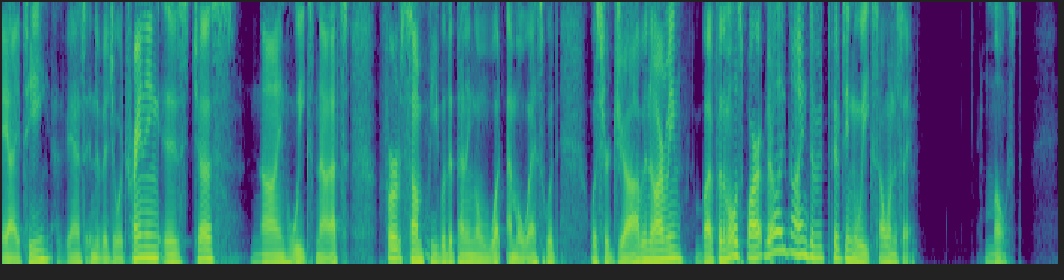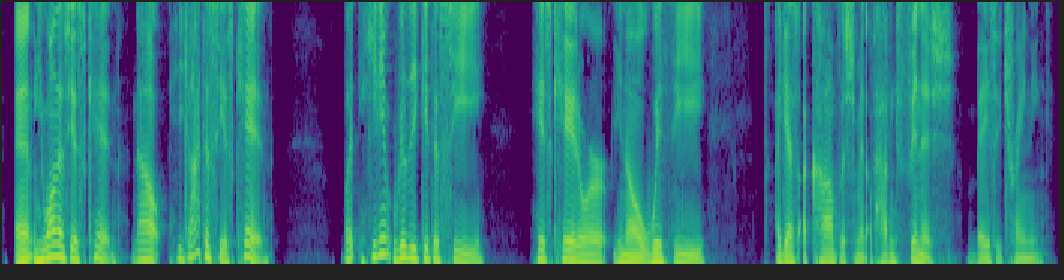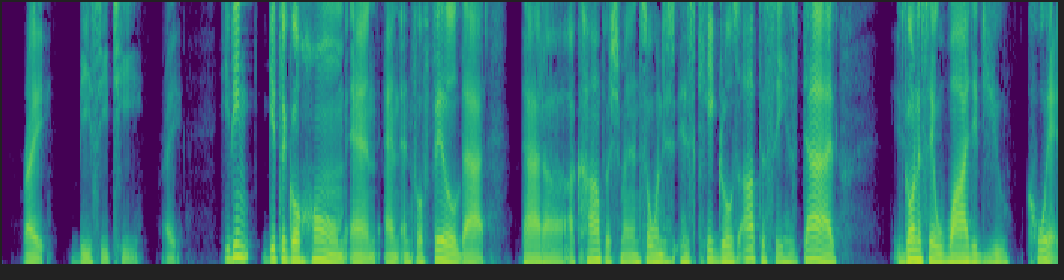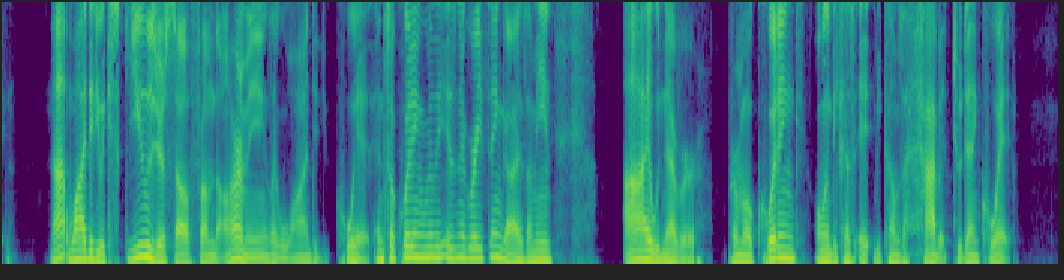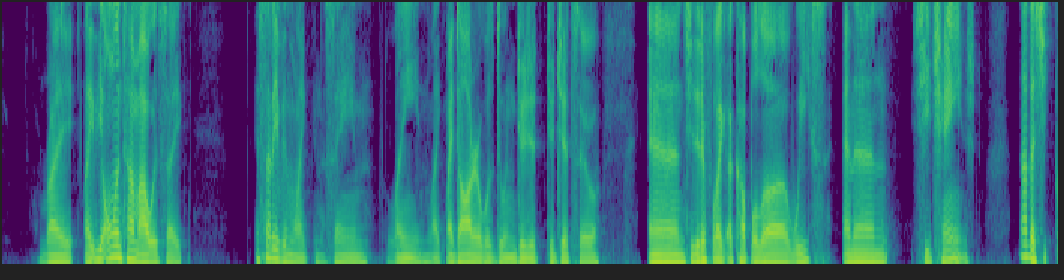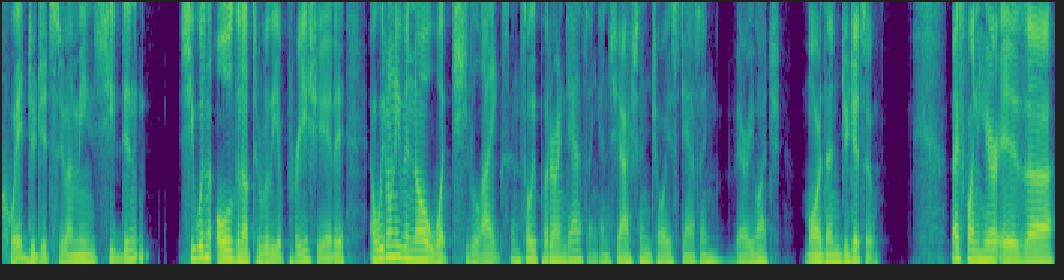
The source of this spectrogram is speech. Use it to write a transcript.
AIT, Advanced Individual Training, is just nine weeks. Now, that's for some people, depending on what MOS would, what's your job in the Army. But for the most part, they're like nine to 15 weeks, I want to say. Most. And he wanted to see his kid. Now, he got to see his kid, but he didn't really get to see his kid or, you know, with the I guess, accomplishment of having finished basic training, right? BCT, right? He didn't get to go home and and and fulfill that that uh, accomplishment. And so when his, his kid grows up to see his dad, he's going to say, "Why did you quit?" Not why did you excuse yourself from the army? It's like why did you quit? And so quitting really isn't a great thing, guys. I mean, I would never promote quitting only because it becomes a habit to then quit. Right? Like the only time I would say it's not even like in the same lane. Like my daughter was doing jiu-jitsu and she did it for like a couple of weeks and then she changed. Not that she quit jiu-jitsu. I mean, she didn't she wasn't old enough to really appreciate it and we don't even know what she likes and so we put her in dancing and she actually enjoys dancing very much more than jujitsu. Next point here is uh,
